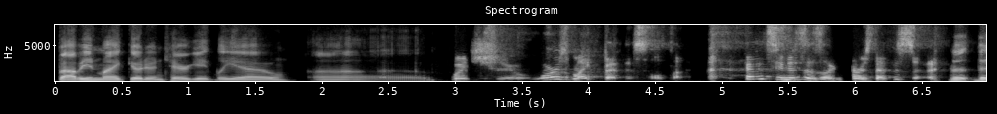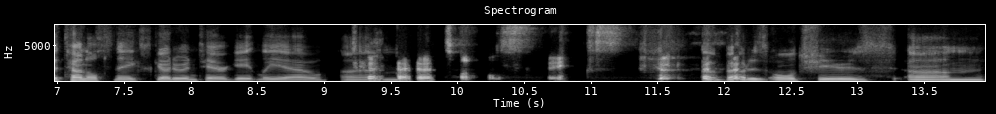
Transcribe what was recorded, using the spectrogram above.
Bobby and Mike go to interrogate Leo. Uh, Which where's Mike been this whole time? I haven't seen this as like first episode. the the tunnel snakes go to interrogate Leo. Um, Tunnel snakes. About his old shoes. Um,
